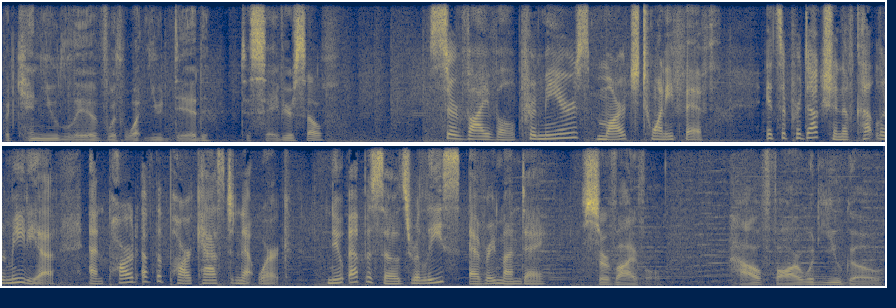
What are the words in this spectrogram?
But can you live with what you did to save yourself? Survival premieres March 25th. It's a production of Cutler Media and part of the Parcast Network. New episodes release every Monday. Survival. How far would you go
